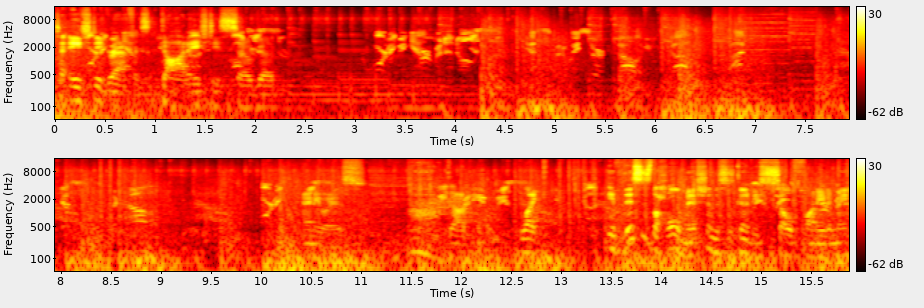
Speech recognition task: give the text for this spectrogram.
to HD graphics. God, HD is so good. Anyways, God, like, if this is the whole mission, this is gonna be so funny to me.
